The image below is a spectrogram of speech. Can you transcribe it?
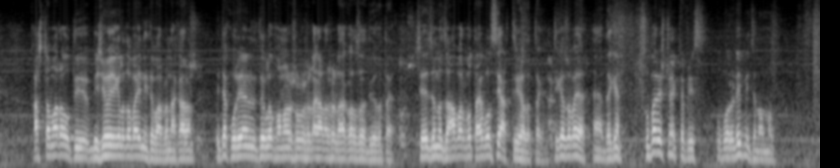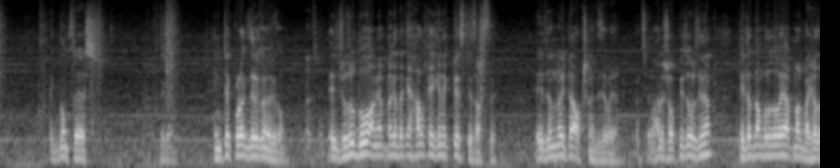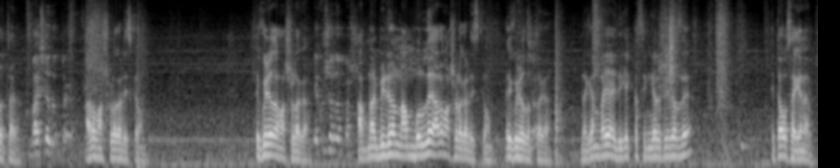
কাস্টমারও অতি বেশি হয়ে গেলে তো ভাই নিতে পারবে না কারণ এটা কোরিয়ান নিতে গেলে পনেরো ষোলোশো টাকা আঠারোশো টাকা খরচ হয় দুই হাজার টাকা সেই জন্য যা পারব তাই বলছি আটত্রিশ হাজার টাকা। ঠিক আছে ভাইয়া? হ্যাঁ দেখেন সুপার স্টোন একটা পিস উপরে ডিপ নিচে নর্মাল একদম ফ্রেশ দেখেন ইনটেক প্রোডাক্ট যেরকম এরকম। আচ্ছা। এই শুধু আমি আপনাকে দেখে হালকা এখানে একটু স্কেচ আসছে। এই জন্য এটা অপশনে দিছে ভাইয়া। আচ্ছা। নাহলে সব কিছু অরিজিনাল এটার দাম পড়বে ভাইয়া আপনার বাইশ হাজার টাকা। বাইশ হাজার টাকা। আরও পাঁচশো টাকা ডিসকাউন্ট একুশ হাজার পাঁচশো টাকা। আপনার ভিডিওর নাম বললে আরও পাঁচশো টাকা ডিসকাউন্ট একুশ হাজার টাকা। দেখেন ভাইয়া এদিকে একটা সিঙ্গার পিস আছে। এটাও সেকেন্ড হ্যান্ড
